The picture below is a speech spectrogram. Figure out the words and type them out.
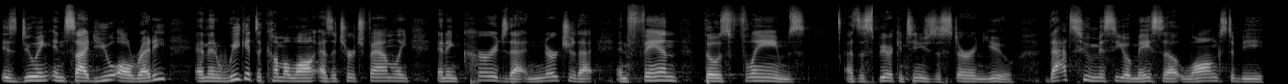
is doing inside you already. And then we get to come along as a church family and encourage that and nurture that and fan those flames as the Spirit continues to stir in you. That's who Missio Mesa longs to be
